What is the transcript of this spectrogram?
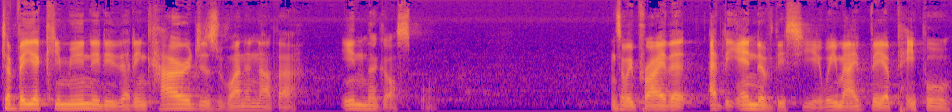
to be a community that encourages one another in the gospel. And so we pray that at the end of this year, we may be a people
